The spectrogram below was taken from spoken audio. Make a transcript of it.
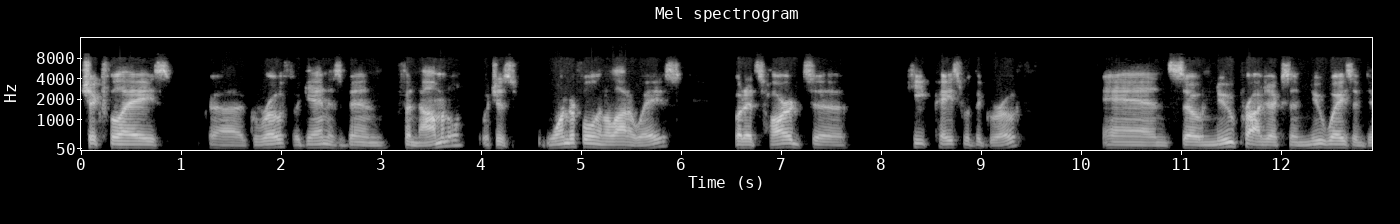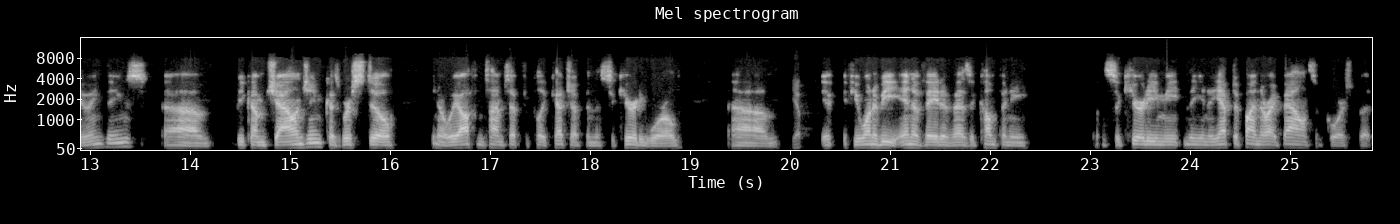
Chick fil A's uh, growth, again, has been phenomenal, which is wonderful in a lot of ways, but it's hard to keep pace with the growth. And so new projects and new ways of doing things um, become challenging because we're still, you know, we oftentimes have to play catch up in the security world. Um, yep. If, if you want to be innovative as a company, security mean you know you have to find the right balance, of course, but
